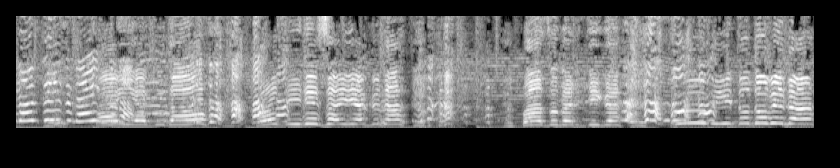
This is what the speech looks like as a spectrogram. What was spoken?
番センスない人だ。最悪だ。マジで最悪だ。パーソナリティが海とどめだ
